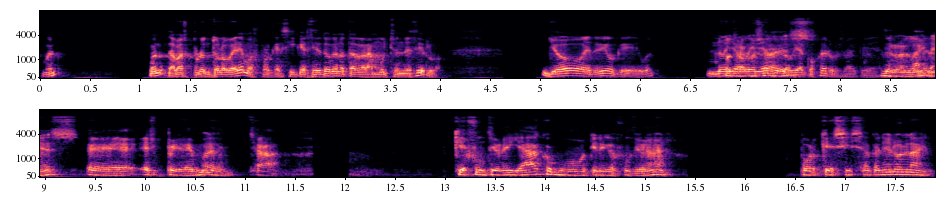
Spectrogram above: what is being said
Bueno. Bueno, además pronto lo veremos, porque sí que es cierto que no tardará mucho en decirlo. Yo te digo que, bueno, no Otra cosa pero lo voy a es- coger, o sea que... de lo online es, eh, esperemos, eh, o sea, que funcione ya como tiene que funcionar. Porque si sacan el online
